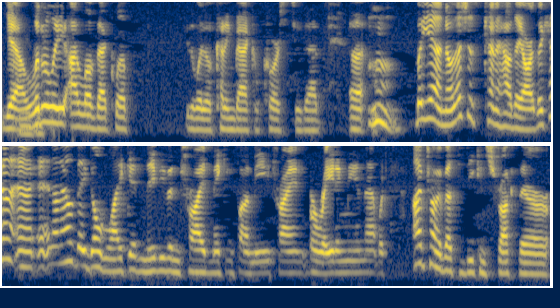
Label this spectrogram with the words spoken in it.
Yeah, literally, I love that clip. Either way, they're cutting back, of course, to that. Uh, but yeah, no, that's just kind of how they are. They're kind of, and I know they don't like it, and they've even tried making fun of me, trying berating me in that. Which I've tried my best to deconstruct their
